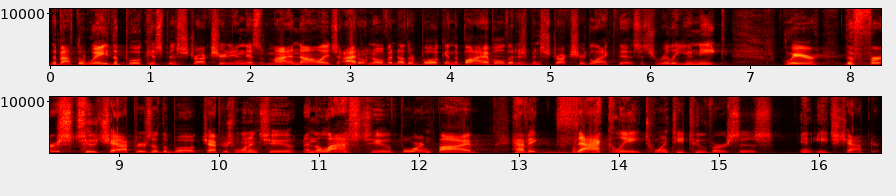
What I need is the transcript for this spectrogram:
about the way the book has been structured. And as my knowledge, I don't know of another book in the Bible that has been structured like this. It's really unique where the first two chapters of the book, chapters one and two, and the last two, four and five, have exactly 22 verses in each chapter.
